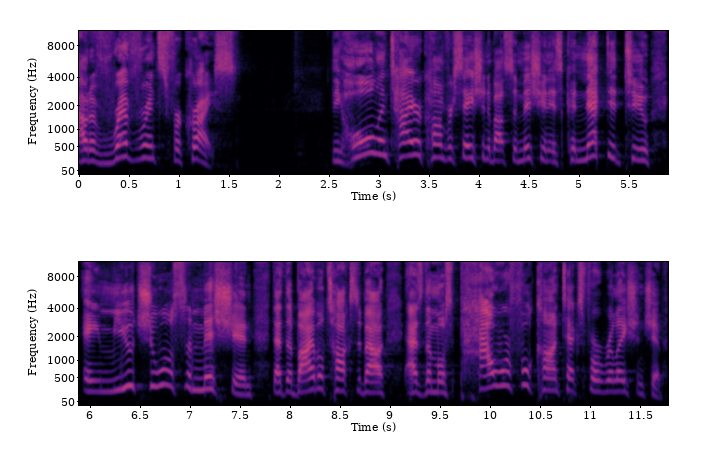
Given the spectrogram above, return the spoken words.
out of reverence for Christ. The whole entire conversation about submission is connected to a mutual submission that the Bible talks about as the most powerful context for a relationship.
